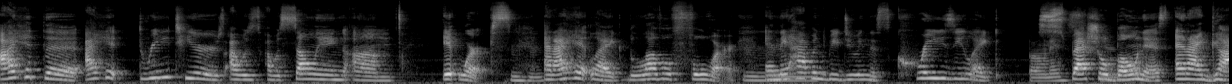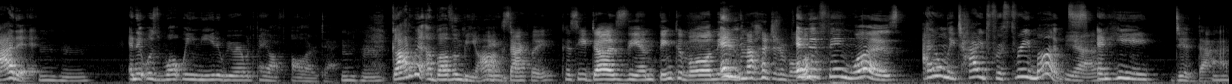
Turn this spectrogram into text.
I hit the I hit three tiers. I was I was selling um it works Mm-hmm. and I hit like level 4 and they happened to be doing this crazy like Bonus, special yeah. bonus and I got it. Mm-hmm. And it was what we needed. We were able to pay off all our debt. God went above and beyond. Exactly, because he does the unthinkable and the And- unimaginable. And the thing was, I only tied for three months. Yeah. And he did that,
